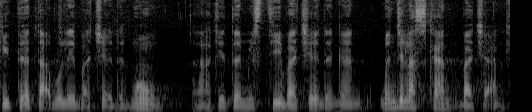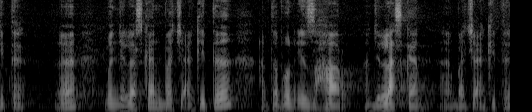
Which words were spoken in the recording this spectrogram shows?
kita tak boleh baca dengung. Uh, kita mesti baca dengan menjelaskan bacaan kita. Uh, menjelaskan bacaan kita ataupun izhar jelaskan uh, bacaan kita.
